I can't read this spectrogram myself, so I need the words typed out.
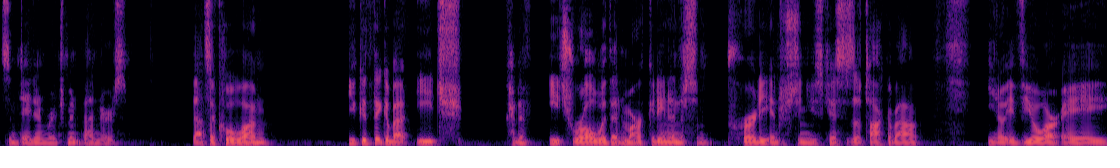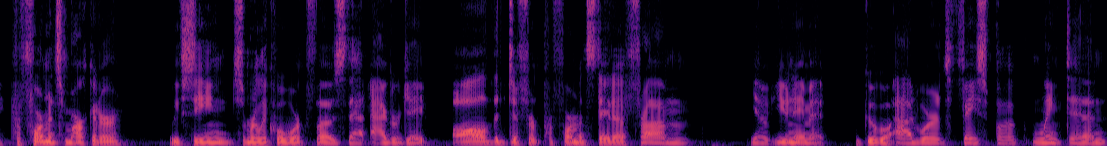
some data enrichment vendors. That's a cool one. You could think about each kind of each role within marketing, and there's some pretty interesting use cases to talk about. You know, if you're a performance marketer, we've seen some really cool workflows that aggregate all the different performance data from, you know, you name it, Google AdWords, Facebook, LinkedIn,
